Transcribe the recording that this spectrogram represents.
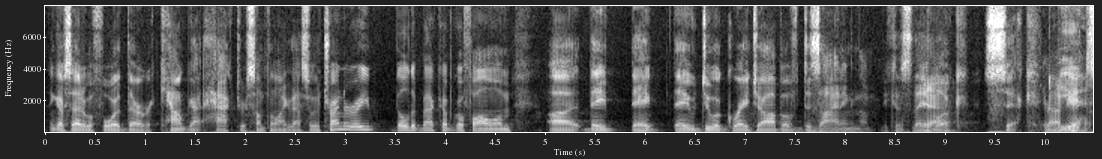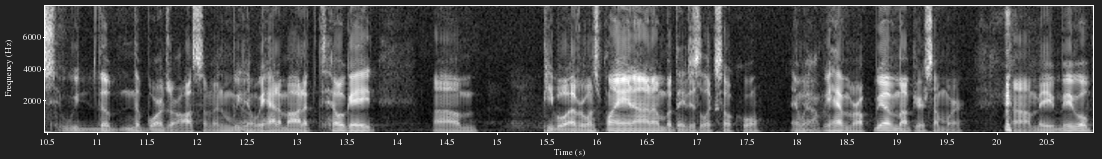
I think I've said it before, their account got hacked or something like that. So they're trying to rebuild it back up. Go follow them. Uh, they they they do a great job of designing them because they Yeah. look sick. No, you- we the the boards are awesome, and we you know we had them out at the tailgate. Um, people, everyone's playing on them, but they just look so cool. And Yeah. we, we have them up. We have them up here somewhere. uh, maybe maybe we'll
